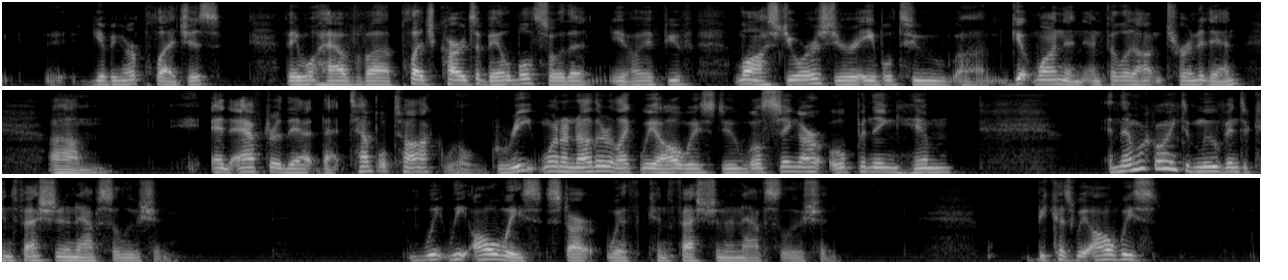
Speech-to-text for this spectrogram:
giving our pledges. They will have uh, pledge cards available so that you know if you've lost yours, you're able to uh, get one and, and, fill it out and turn it in. Um, and after that that temple talk, we'll greet one another like we always do. We'll sing our opening hymn, and then we're going to move into confession and absolution. We we always start with confession and absolution because we always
